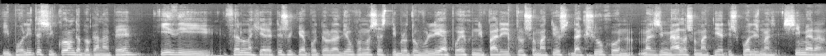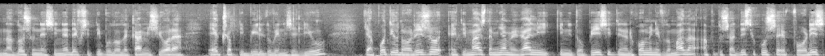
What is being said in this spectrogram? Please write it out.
οι πολίτες σηκώνονται από τον καναπέ. Ήδη θέλω να χαιρετήσω και από το ραδιόφωνο σας την πρωτοβουλία που έχουν πάρει το Σωματείο Συνταξιούχων μαζί με άλλα σωματεία της πόλης μας σήμερα να δώσουν συνέντευξη τύπου 12.30 ώρα έξω από την πύλη του Βενιζελίου. Και από ό,τι γνωρίζω, ετοιμάζεται μια μεγάλη κινητοποίηση την ερχόμενη εβδομάδα από τους αντίστοιχους ε, φορείς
